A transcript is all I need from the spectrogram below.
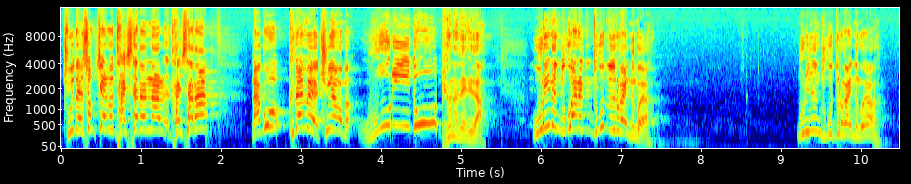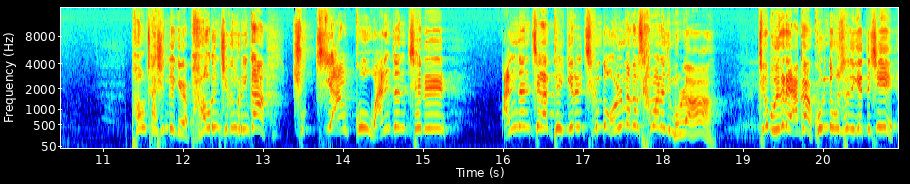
죽으다 썩지 않고 다시 살아 다시 살아 나고 그 다음에 중요한 건 뭐? 우리도 변화되리라. 우리는 누구 안에 누구 들어가 있는 거야? 우리는 누구 들어가 있는 거야? 바울 자신도 얘기해. 바울은 지금 그러니까 죽지 않고 완전체를 완전체가 되기를 지금도 얼마큼 사모하는지 몰라. 지금 왜 그래? 아까 고린도후서 얘기했듯이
